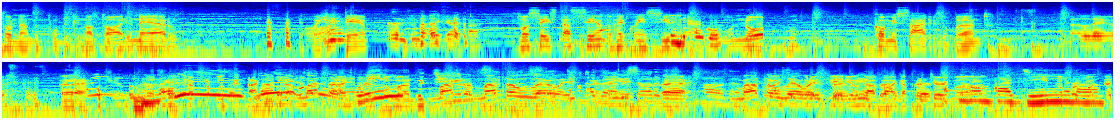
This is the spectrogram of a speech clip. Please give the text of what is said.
tornando público e notório, Nero, depois de um tempo, você está sendo reconhecido Nero, como novo comissário do bando. Valeu. É. Você estar aqui. Mata, tomando mata, tiros. mata o Léo aí pra Neto, mim. isso é hora de É. chamar, né? Mata o Léo aí pra preferiu mim. dar pra- vaga pro pra- teu irmão. Então, não por é conta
